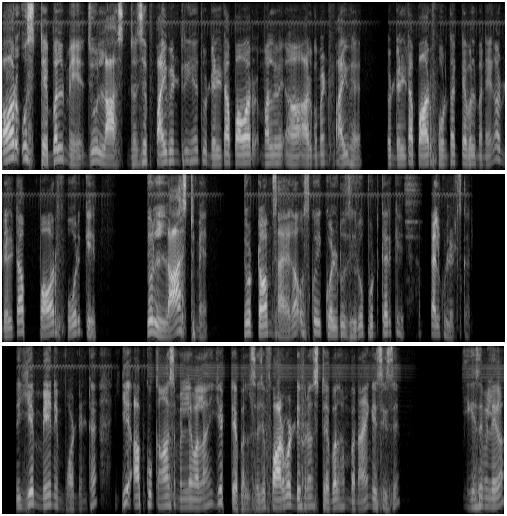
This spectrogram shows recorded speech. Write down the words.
और उस टेबल में जो लास्ट, जैसे फाइव एंट्री है तो डेल्टा पावर मतलब आर्गूमेंट फाइव है तो डेल्टा पावर फोर तक टेबल बनेगा। और डेल्टा पावर फोर के जो लास्ट में जो टर्म्स आएगा, उसको इक्वल टू ज़ीरो पुट करके हम कैलकुलेट्स कर तो ये मेन इंपॉर्टेंट है। ये आपको कहाँ से मिलने वाला है? ये टेबल से। जो फॉरवर्ड डिफरेंस टेबल हम बनाएँगे इसी से। ये कैसे मिलेगा?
